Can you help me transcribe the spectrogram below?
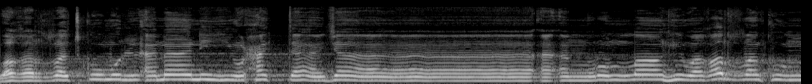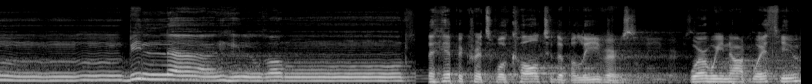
وغرتكم الأماني حتى جاء أمر الله وغركم بالله الغرور The hypocrites will call to the believers, Were we not with you?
